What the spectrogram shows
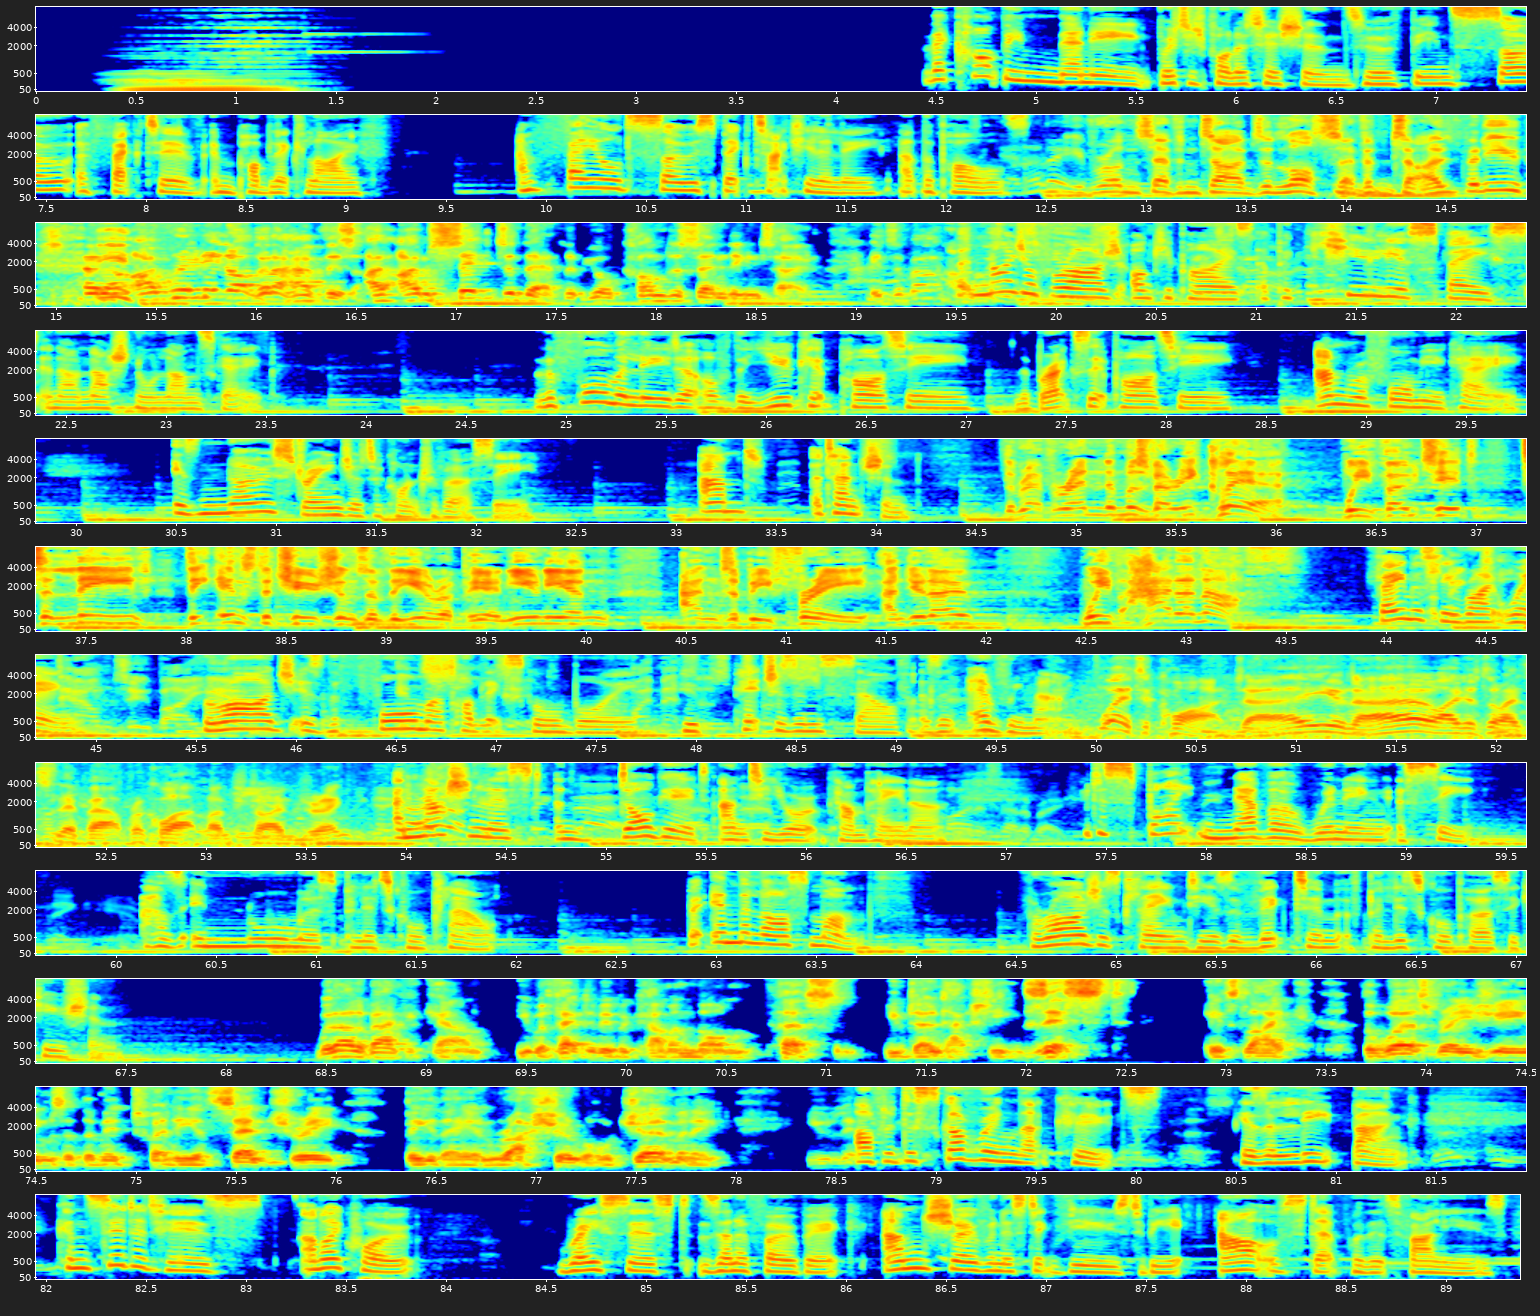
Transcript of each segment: There can't be many British politicians who have been so effective in public life and failed so spectacularly at the polls. I know you've run seven times and lost seven times, but you. No, no, I'm really not going to have this. I, I'm sick to death of your condescending tone. It's about. But Nigel Farage occupies a peculiar space in our national landscape. The former leader of the UKIP party, the Brexit party, and Reform UK is no stranger to controversy and attention. The referendum was very clear. We voted to leave the institutions of the European Union and to be free. And you know, we've had enough. Famously right wing, Farage is the former public school boy who pictures himself as an everyman, Well, it's a quiet day, you know. I just thought I'd slip out for a quiet lunchtime drink. a nationalist and dogged anti Europe campaigner who, despite never winning a seat, has enormous political clout. But in the last month, Farage has claimed he is a victim of political persecution. Without a bank account, you effectively become a non person. You don't actually exist. It's like the worst regimes of the mid 20th century, be they in Russia or Germany. You After discovering that Coutts, his elite bank, considered his, and I quote, racist, xenophobic, and chauvinistic views to be out of step with its values,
